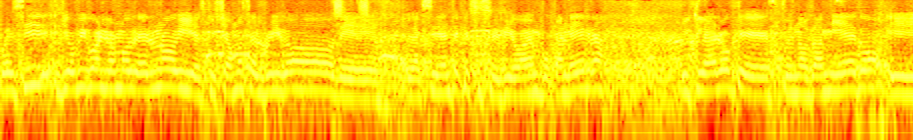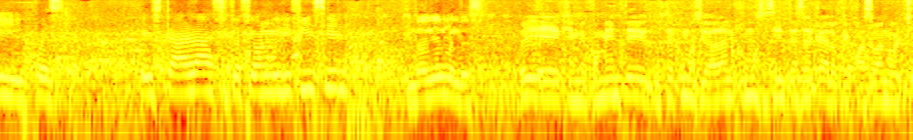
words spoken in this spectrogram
Pues sí, yo vivo en León Moderno y escuchamos el ruido del accidente que sucedió en Boca Negra. Y claro que pues nos da miedo y pues está la situación muy difícil. Daniel Méndez. Eh, que me comente usted como ciudadano cómo se siente acerca de lo que pasó anoche.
